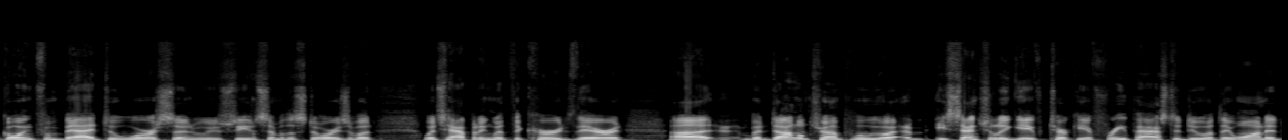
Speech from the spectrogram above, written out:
going from bad to worse, and we've seen some of the stories about what's happening with the Kurds there. Uh, but Donald Trump, who uh, essentially gave Turkey a free pass to do what they wanted,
